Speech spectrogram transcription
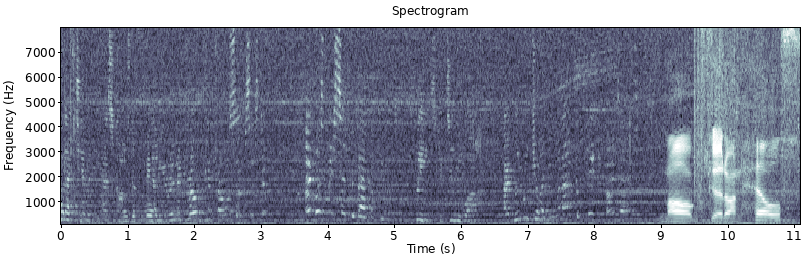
Activity has caused a failure in drone control subsystem. I must reset the backup unit. Please continue on. I will rejoin you when I've completed my task. I'm all good on health.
